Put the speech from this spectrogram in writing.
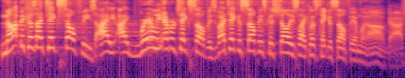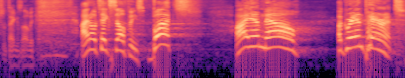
Not because I take selfies. I, I rarely ever take selfies. If I take a selfie, it's because Shelly's like, let's take a selfie. I'm like, oh gosh, let's take a selfie. I don't take selfies. But I am now a grandparent.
